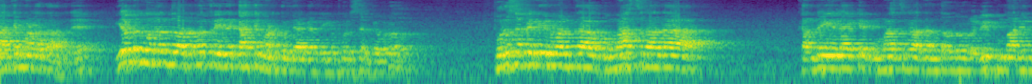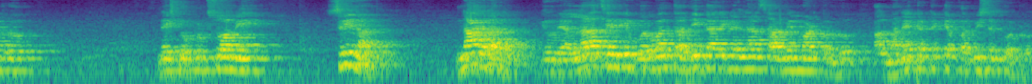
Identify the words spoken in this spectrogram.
ಖಾತೆ ಮಾಡೋದಾದ್ರೆ ಎಲ್ರಿಗೂ ಒಂದೊಂದು ಅಪ್ಪತ್ರ ಇದೆ, ಖಾತೆ ಮಾಡ್ಕೊಳ್ತೀವಿ ಹಾಗಾದ್ರೆ ಈಗ ಪುರಸಭೆಯವರು. ಪುರಸಭೆಯಲ್ಲಿ ಇರುವಂತ ಗುಮಾಸ್ತರಾದ ಕಂದಾಯ ಇಲಾಖೆ ರವಿ ರವಿಕುಮಾರ್ ಇದ್ರು. ನೆಕ್ಸ್ಟ್ ಪುಟ್ಟಸ್ವಾಮಿ ಶ್ರೀನಾಥ್, ನಾಗರಾಜ್, ಇವರೆಲ್ಲ ಸೇರಿ ಬರುವಂತ ಅಧಿಕಾರಿಗಳನ್ನ ಸಾಮೀಲ್ ಮಾಡಿಕೊಂಡು ಅಲ್ಲಿ ಮನೆ ಕಟ್ಟಕ್ಕೆ ಪರ್ಮಿಷನ್ ಕೊಟ್ಟರು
